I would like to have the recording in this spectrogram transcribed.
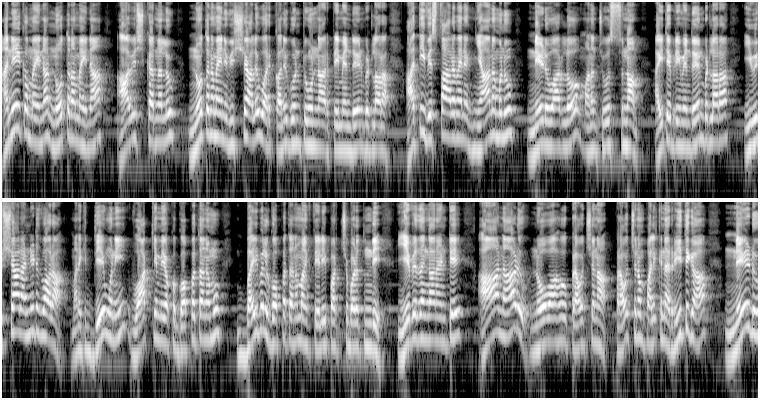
అనేకమైన నూతనమైన ఆవిష్కరణలు నూతనమైన విషయాలు వారు కనుగొంటూ ఉన్నారు. ప్రియమైన దేవుని బిడ్డలారా అతి విస్తారమైన జ్ఞానమును నేడు వారిలో మనం చూస్తున్నాం. అయితే ప్రియమైన దేవుని బిడ్డలారా ఈ విషయాలన్నిటి ద్వారా మనకి దేవుని వాక్యం యొక్క గొప్పతనము బైబిల్ గొప్పతనం మనకు తెలియపరచబడుతుంది. ఏ విధంగానంటే ఆనాడు నోవాహు ప్రవచన ప్రవచనం పలికిన రీతిగా నేడు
